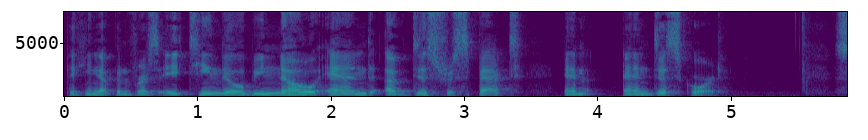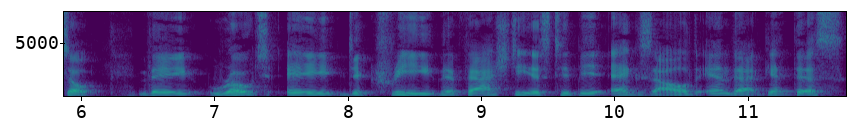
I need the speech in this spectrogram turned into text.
picking up in verse 18, there will be no end of disrespect and, and discord. So they wrote a decree that Vashti is to be exiled and that, get this,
